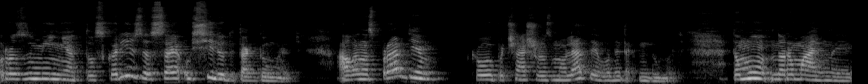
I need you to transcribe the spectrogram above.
розуміння, то скоріш за все усі люди так думають. Але насправді, коли починаєш розмовляти, вони так не думають. Тому нормальна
